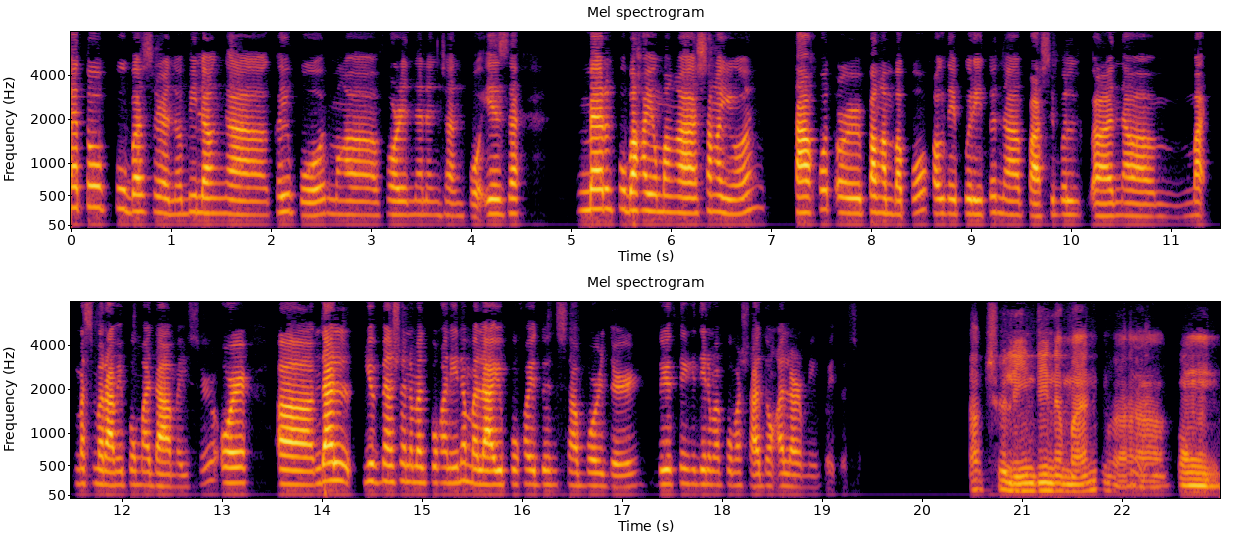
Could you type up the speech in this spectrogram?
eto po ba, sir, ano, bilang ah, kayo po, mga foreign na nandyan po, is ah, meron po ba kayong mga sa ngayon takot or pangamba po kaugnay po rito na possible ah, na ma- mas marami pong madamay, sir? Or um, dahil you've mentioned naman po kanina, malayo po kayo dun sa border, do you think hindi naman po masyadong alarming po ito, sir? Actually, hindi naman ah, kung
